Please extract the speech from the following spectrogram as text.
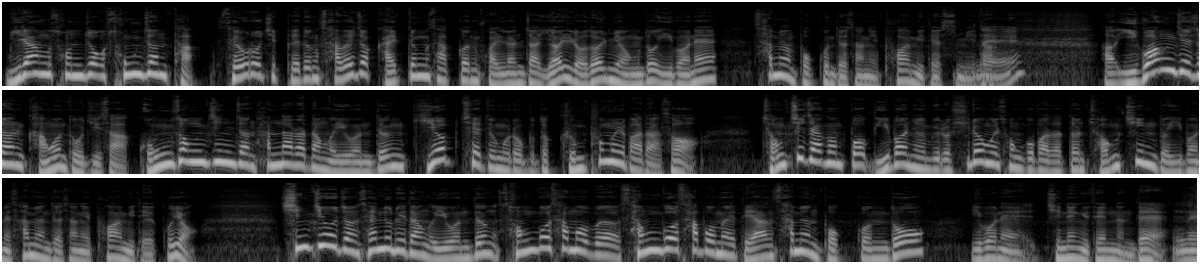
밀양 손적 송전탑, 세월호 집회 등 사회적 갈등 사건 관련자 18명도 이번에 사면 복권 대상에 포함이 됐습니다. 네. 아, 이광재 전 강원도지사, 공성진 전 한나라당 의원 등 기업체 등으로부터 금품을 받아서 정치자금법 위반 혐의로 실형을 선고받았던 정치인도 이번에 사면 대상에 포함이 됐고요. 신지호 전 새누리당 의원 등 선거 사범에, 선거 사범에 대한 사면 복권도 이번에 진행이 됐는데 네.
